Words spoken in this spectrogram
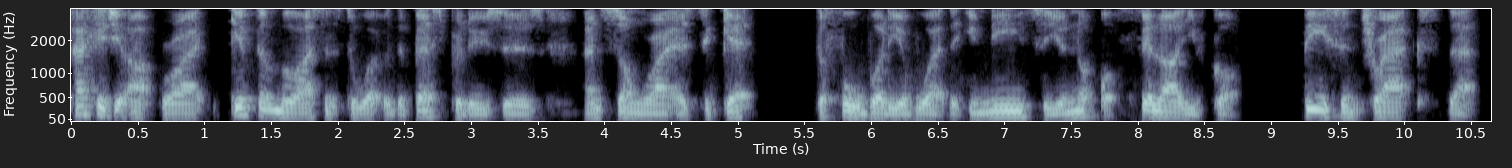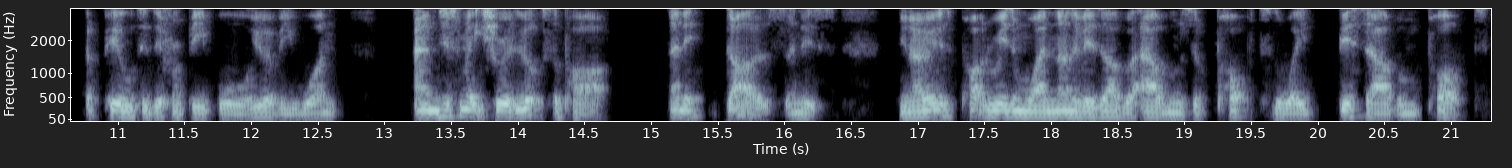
Package it up right, give them the license to work with the best producers and songwriters to get the full body of work that you need. So you're not got filler, you've got decent tracks that appeal to different people, whoever you want, and just make sure it looks the part. And it does. And it's, you know, it's part of the reason why none of his other albums have popped the way this album popped.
